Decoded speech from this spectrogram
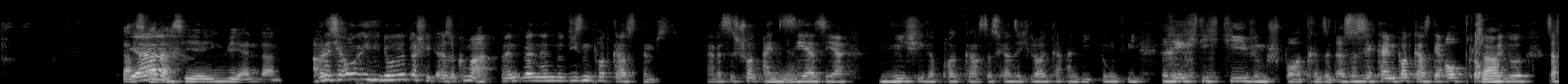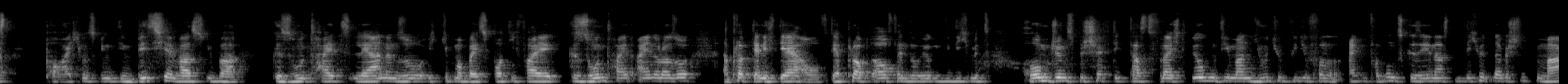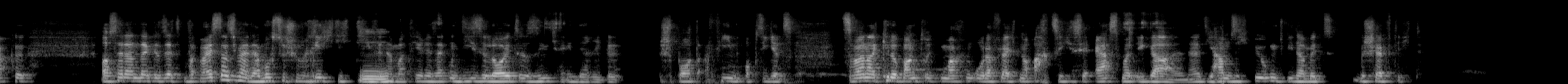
dass Ja. wir das hier irgendwie ändern. Aber das ist ja auch irgendwie ein Unterschied. Also guck mal, wenn, wenn, wenn du diesen Podcast nimmst, ja, das ist schon ein Ja. sehr, sehr nischiger Podcast. Das hören sich Leute an, die irgendwie richtig tief im Sport drin sind. Also es ist ja kein Podcast, der aufploppt, Klar. wenn du sagst, boah, ich muss irgendwie ein bisschen was über Gesundheit lernen, so ich gebe mal bei Spotify Gesundheit ein oder so, dann ploppt ja nicht der auf. Der ploppt auf, wenn du irgendwie dich mit Home Gyms beschäftigt hast, vielleicht irgendwie mal ein YouTube-Video von einem von uns gesehen hast, dich mit einer bestimmten Marke auseinandergesetzt. Weißt du, was ich meine? Da musst du schon richtig tief Mhm. in der Materie sein. Und diese Leute sind ja in der Regel sportaffin. Ob sie jetzt 200 Kilo Bankdrücken machen oder vielleicht nur 80, ist ja erstmal egal. Ne? Die haben sich irgendwie damit beschäftigt.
